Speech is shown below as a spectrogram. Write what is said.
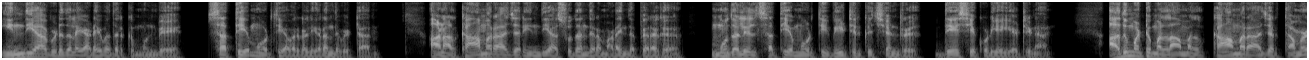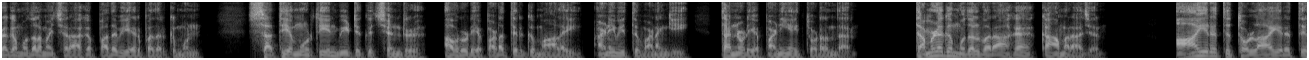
இந்தியா விடுதலை அடைவதற்கு முன்பே சத்தியமூர்த்தி அவர்கள் இறந்துவிட்டார். ஆனால் காமராஜர் இந்தியா சுதந்திரம் அடைந்த பிறகு முதலில் சத்தியமூர்த்தி வீட்டிற்கு சென்று தேசிய கொடியை ஏற்றினார் அது மட்டுமல்லாமல் காமராஜர் தமிழக முதலமைச்சராக பதவி ஏற்பதற்கு முன் சத்தியமூர்த்தியின் வீட்டுக்கு சென்று அவருடைய படத்திற்கு மாலை அணிவித்து வணங்கி தன்னுடைய பணியை தொடர்ந்தார். தமிழக முதல்வராக காமராஜர். ஆயிரத்து தொள்ளாயிரத்து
